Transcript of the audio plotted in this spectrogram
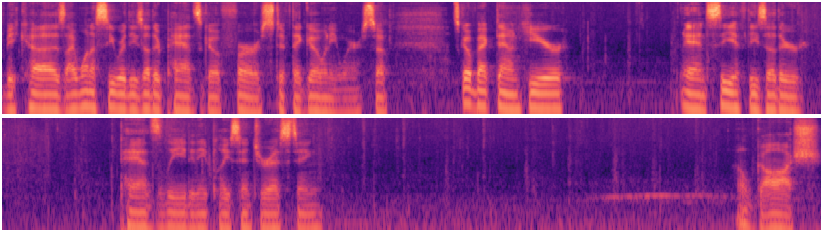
because I want to see where these other paths go first, if they go anywhere. So let's go back down here and see if these other paths lead any place interesting. Oh, gosh.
